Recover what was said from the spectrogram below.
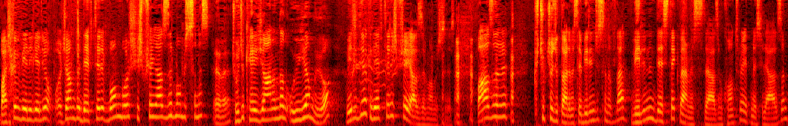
Başka bir veli geliyor. Hocam diyor defteri bomboş hiçbir şey yazdırmamışsınız. Evet. Çocuk heyecanından uyuyamıyor. Veli diyor ki deftere hiçbir şey yazdırmamışsınız. Bazıları küçük çocuklar mesela birinci sınıflar velinin destek vermesi lazım, kontrol etmesi lazım.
